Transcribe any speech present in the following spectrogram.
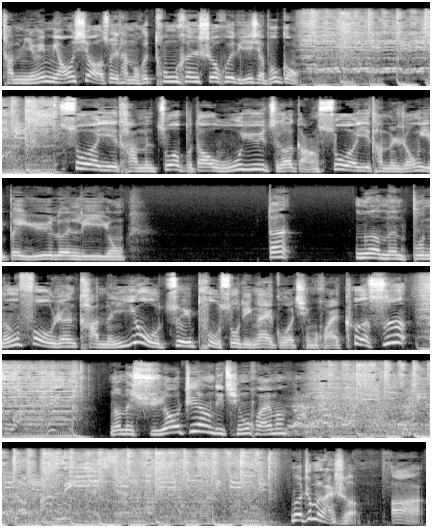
他们因为渺小，所以他们会痛恨社会的一些不公。所以他们做不到无欲则刚，所以他们容易被舆论利用。但我们不能否认他们有最朴素的爱国情怀。可是，我们需要这样的情怀吗？我这么来说啊，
